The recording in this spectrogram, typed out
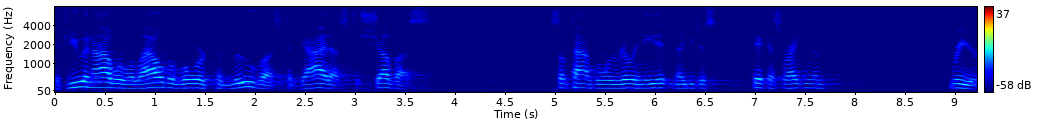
If you and I will allow the Lord to move us, to guide us, to shove us, sometimes when we really need it, maybe just kick us right in the rear,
